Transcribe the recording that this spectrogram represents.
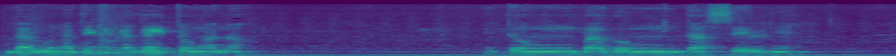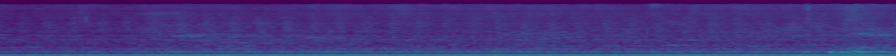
Bago natin ilagay itong ano, itong bagong dust seal niya. Yan.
